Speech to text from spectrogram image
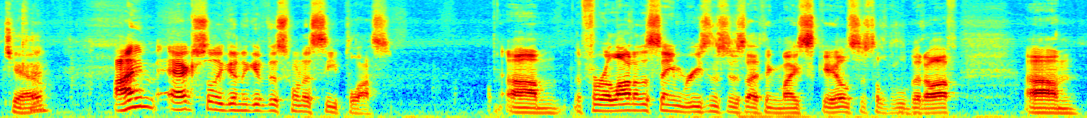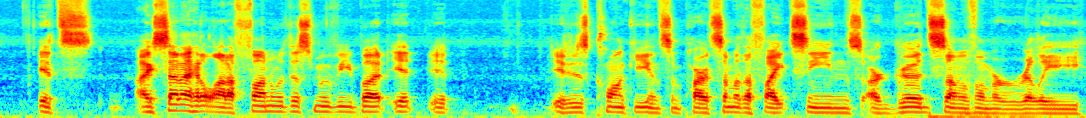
Joe. I'm actually going to give this one a C plus. Um, for a lot of the same reasons, just I think my scale's just a little bit off. Um, it's I said I had a lot of fun with this movie, but it it it is clunky in some parts. Some of the fight scenes are good. Some of them are really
